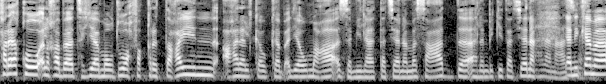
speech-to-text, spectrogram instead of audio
حرائق الغابات هي موضوع فقرة عين على الكوكب اليوم مع الزميلة تاتيانا مسعد. أهلا بك تاتيانا. أهلا يعني كما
